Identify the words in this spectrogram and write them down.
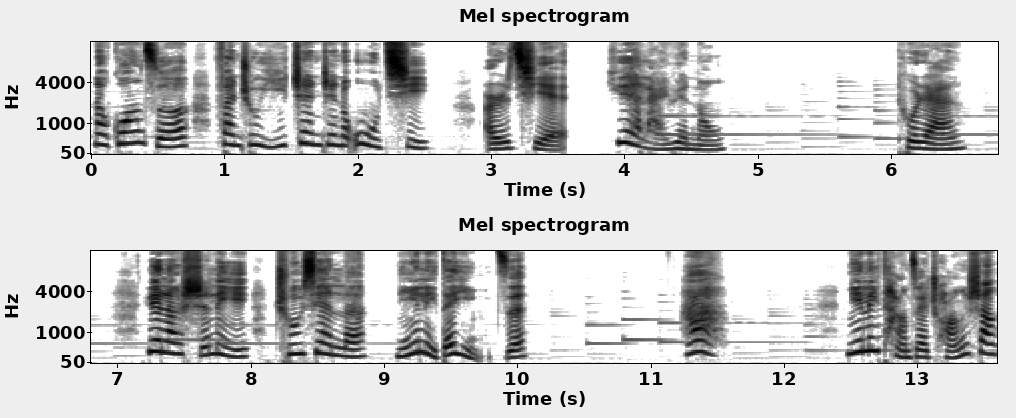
那光泽泛出一阵阵的雾气，而且越来越浓。突然，月亮石里出现了尼里的影子。啊！尼里躺在床上，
